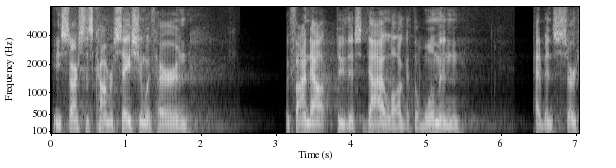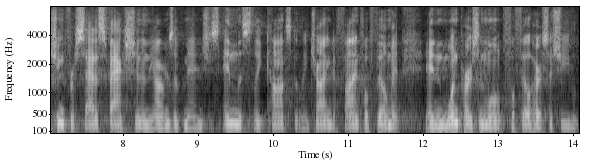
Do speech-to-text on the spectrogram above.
And he starts this conversation with her, and we find out through this dialogue that the woman had been searching for satisfaction in the arms of men. She's endlessly, constantly trying to find fulfillment, and one person won't fulfill her, so she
